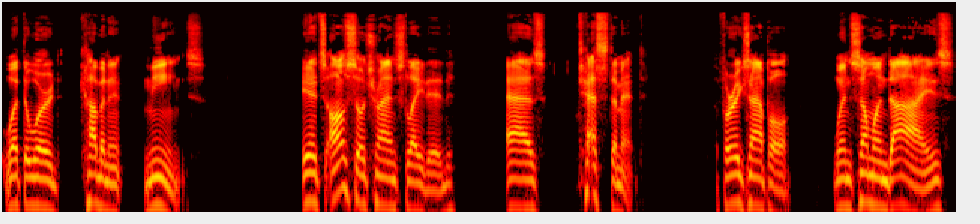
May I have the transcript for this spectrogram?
what the word covenant means. It's also translated as testament. For example, when someone dies,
